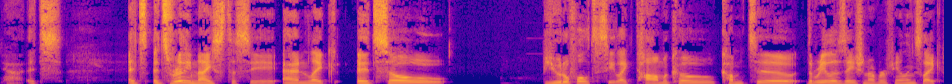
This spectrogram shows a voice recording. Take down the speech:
yeah. It's it's it's really nice to see, and like it's so beautiful to see like Tamako come to the realization of her feelings. Like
